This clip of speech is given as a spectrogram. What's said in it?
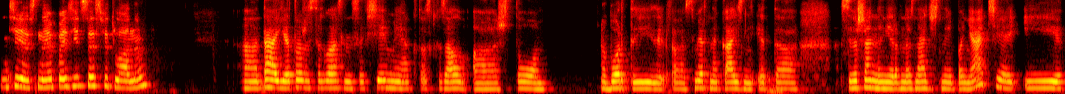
Интересная позиция, Светлана. А, да, я тоже согласна со всеми, кто сказал, а, что аборт и смертная казнь – это совершенно неравнозначные понятия, и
